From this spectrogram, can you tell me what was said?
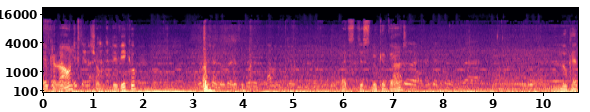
look around, show the vehicle. Let's just look at that. Look at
